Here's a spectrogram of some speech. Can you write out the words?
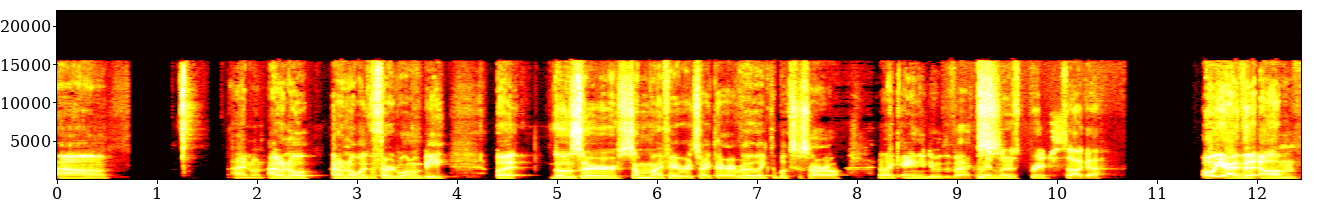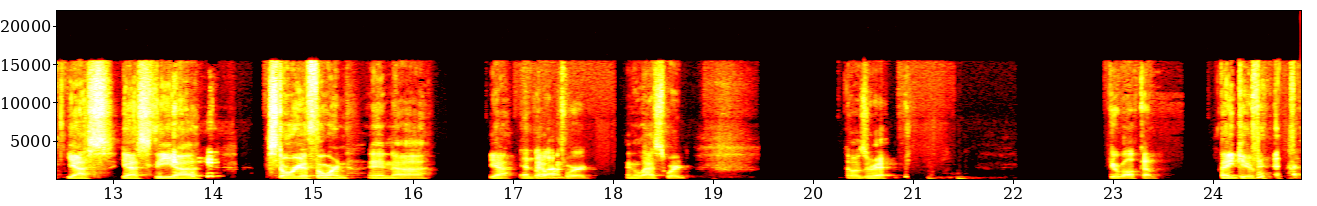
uh, I don't, I don't know, I don't know what the third one would be, but those are some of my favorites right there. I really like the books of sorrow. I like anything to do with the Vex. Windler's Bridge Saga. Oh yeah, the um, yes, yes, the uh, story of Thorn in uh, yeah, and the last one. word. and the last word. Those are it. You're welcome. Thank you.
